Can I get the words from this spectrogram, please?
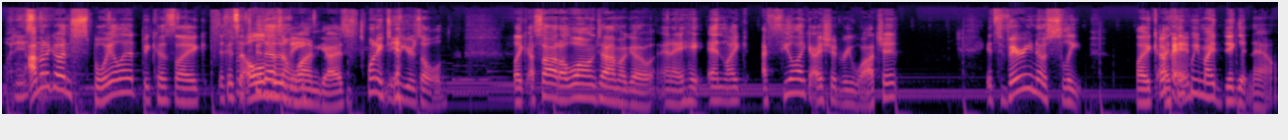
What is I'm gonna go ahead and spoil it because like it's, It's an old movie. 2001, guys. It's 22 Yeah. years old. Like I saw it a long time ago, and I hate and like I feel like I should rewatch it. It's very no sleep. Like I think we might dig it now.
